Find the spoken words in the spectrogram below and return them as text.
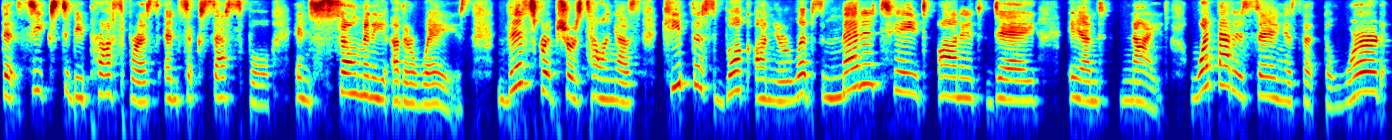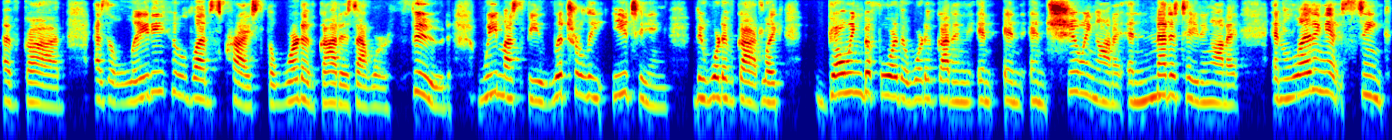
that seeks to be prosperous and successful in so many other ways. This scripture is telling us keep this book on your lips, meditate on it day and night. What that is saying is that the word of God, as a lady who loves Christ, the word of God is our food. We must be literally eating the word of God, like going before the word of God and, and, and, and chewing on it and meditating on it and letting it sink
